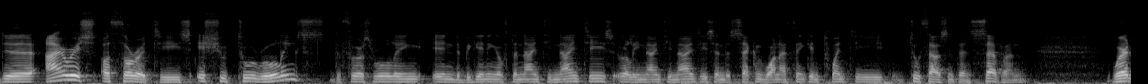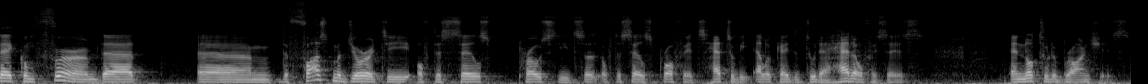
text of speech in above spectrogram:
the Irish authorities issued two rulings. The first ruling in the beginning of the 1990s, early 1990s, and the second one, I think, in 20, 2007, where they confirmed that um, the vast majority of the sales proceeds, uh, of the sales profits, had to be allocated to the head offices and not to the branches.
